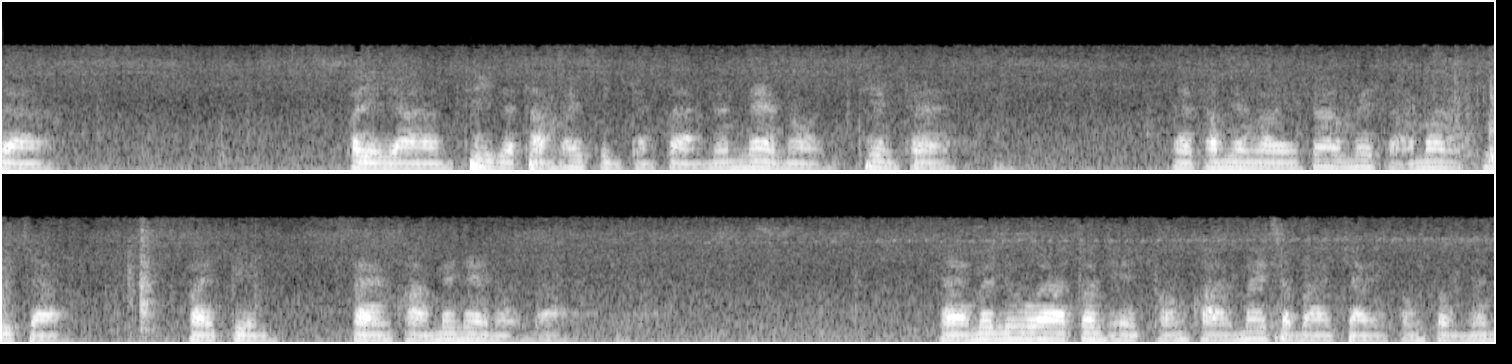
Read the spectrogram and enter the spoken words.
จะ พยายามที่จะทำให้สิ่งต่างๆ นั้นแน่นอนเที่ยงแท้ แต่ทำอย่างไรก็ไม่สามารถที่จะไปเปลี่ยนแปลงความไม่แน่นอนได้ แต่ไม่รู้ว่าต้นเหตุของความไม่สบายใจของตนนั้น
